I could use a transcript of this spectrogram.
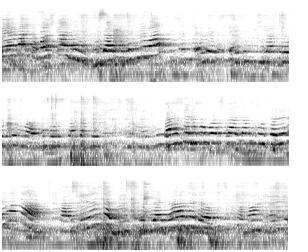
beyefendi hoş geldiniz. Misafiriniz mi var? Evet evde milyar borcum var. Bu borçlardan ben seni bu borçlardan kurtarırım ama karşılığında bir milyar hazırım. Tamam nasıl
